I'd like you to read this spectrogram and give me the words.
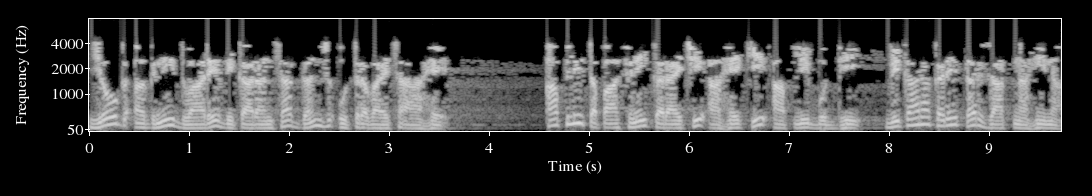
योग अग्नीद्वारे विकारांचा गंज उतरवायचा आहे. आपली तपासणी करायची आहे की आपली बुद्धी विकाराकडे तर जात नाही ना.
